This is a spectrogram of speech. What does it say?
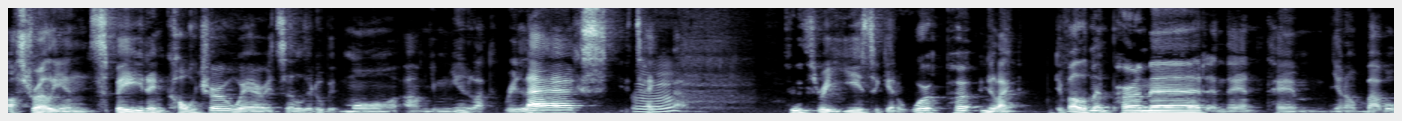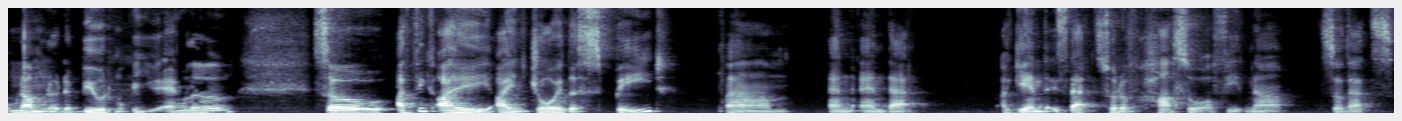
australian speed and culture where it's a little bit more um, you mean like relaxed take Mm-hmm. about two three years to get a work per like development permit and then thêm you know ba bốn năm nữa để build một cái dự án lớn. So I think I I enjoy the speed um, and and that again it's that sort of hustle of Vietnam. So that's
